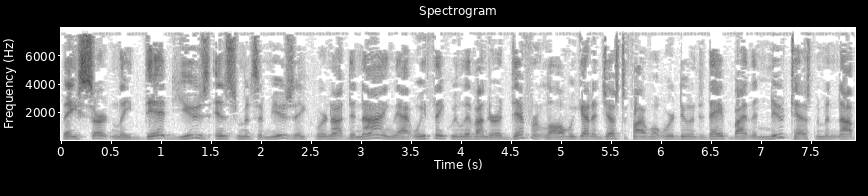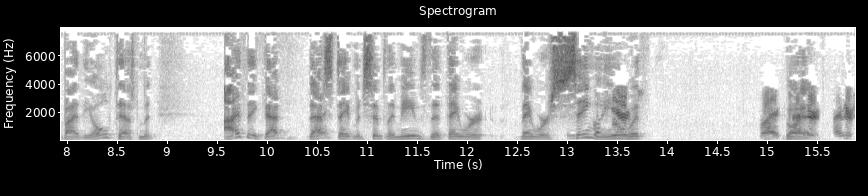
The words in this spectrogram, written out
they certainly did use instruments of music. We're not denying that. We think we live under a different law. We got to justify what we're doing today by the New Testament, not by the Old Testament. I think that that statement simply means that they were they were singing here's- with. Right. Go ahead. Under,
